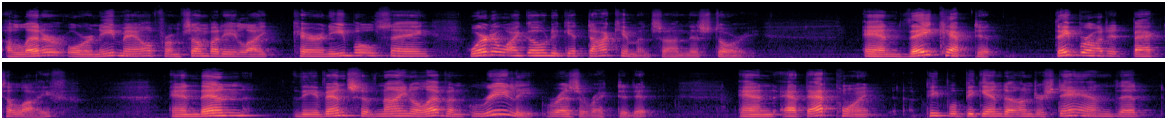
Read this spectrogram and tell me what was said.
a letter or an email from somebody like Karen Ebel saying, Where do I go to get documents on this story? And they kept it, they brought it back to life. And then the events of 9 11 really resurrected it. And at that point, people began to understand that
